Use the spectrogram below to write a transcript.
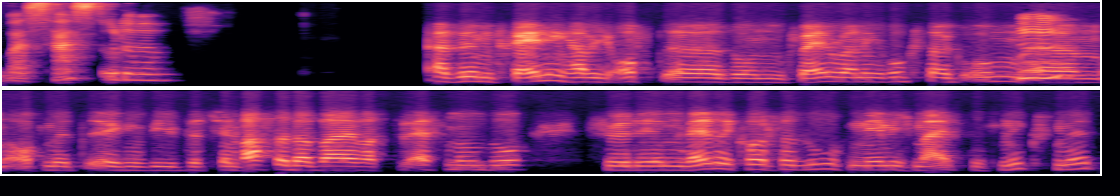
was hast? Oder also im Training habe ich oft äh, so einen Trailrunning-Rucksack um, mhm. ähm, auch mit irgendwie bisschen Wasser dabei, was zu essen und so. Für den Weltrekordversuch nehme ich meistens nichts mit,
